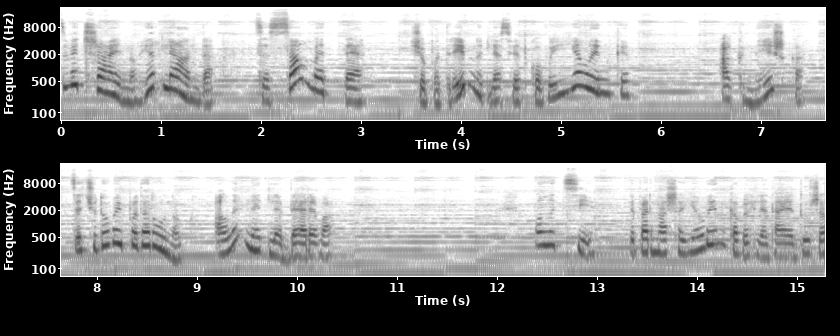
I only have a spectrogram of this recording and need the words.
Звичайно, гірлянда це саме те, що потрібно для святкової ялинки. А книжка це чудовий подарунок, але не для дерева. Молодці! Тепер наша ялинка виглядає дуже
